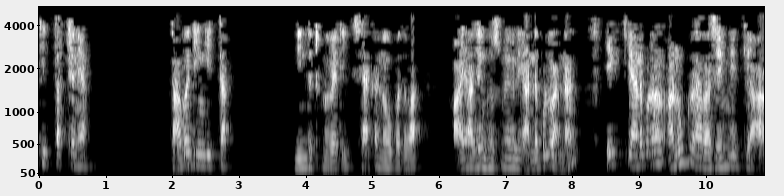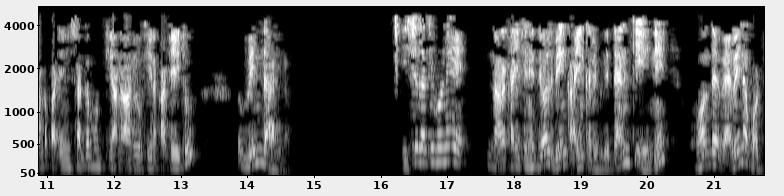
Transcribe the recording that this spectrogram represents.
චිත්තක්ෂණයක් තව ඩිංගිත්තක් නින්දට නොවැටි සැක නොඋපදවා ආයාසෙන් හුස්ම වල යන්න පුළුවන් නම් ඒක කියන්න පුළුවන් අනුග්‍රහ වශයෙන් මේ ත්‍යාග පටිනිසග්ග මුත්‍ය අනාරයෝ කියන කටයුතු වෙන්න ආරිනවා. ඉස්සලා තිබුණේ නරකයි කියන දේවල් වෙන් අයින් කරපිට දැන් තියෙන්නේ හොඳ වැවෙනකොට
